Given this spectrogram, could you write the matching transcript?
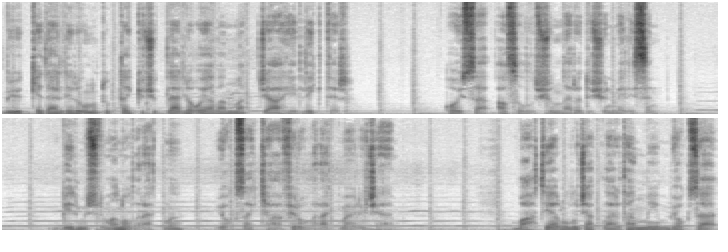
Büyük kederleri unutup da küçüklerle oyalanmak cahilliktir. Oysa asıl şunları düşünmelisin. Bir Müslüman olarak mı yoksa kafir olarak mı öleceğim? Bahtiyar olacaklardan mıyım yoksa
